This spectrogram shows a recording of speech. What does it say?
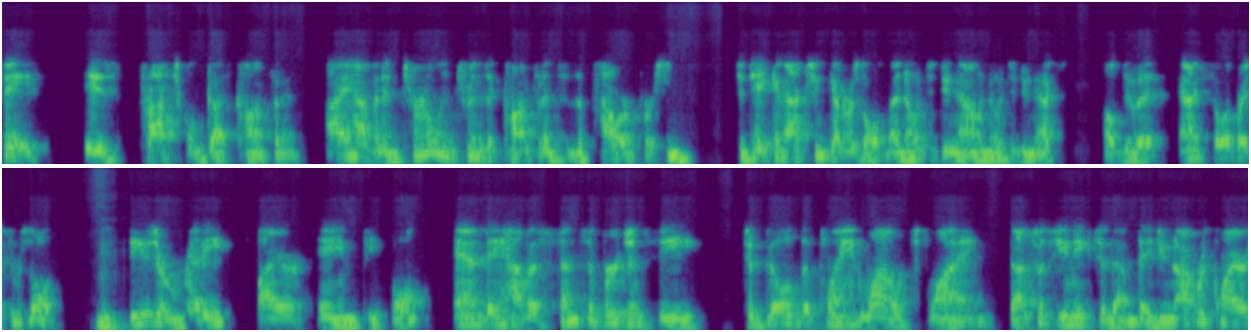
faith is practical gut confidence. I have an internal intrinsic confidence as a power person to take an action, get a result, and I know what to do now and know what to do next. I'll do it, and I celebrate the result. Hmm. These are ready, fire, aim people, and they have a sense of urgency to build the plane while it's flying. That's what's unique to them. They do not require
